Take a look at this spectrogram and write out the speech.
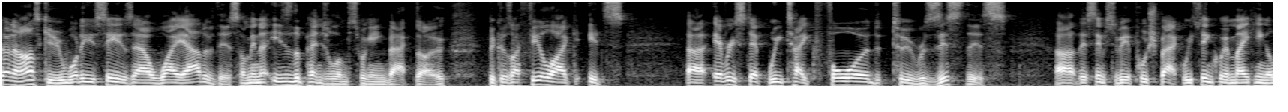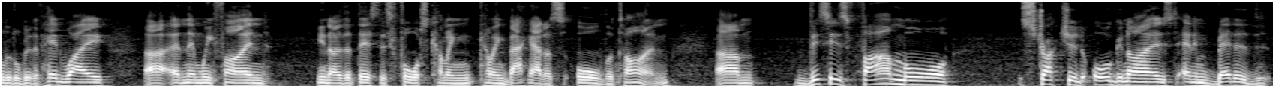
going to ask you, what do you see as our way out of this? I mean, is the pendulum swinging back though? Because I feel like it's uh, every step we take forward to resist this, uh, there seems to be a pushback. We think we're making a little bit of headway, uh, and then we find, you know, that there's this force coming coming back at us all the time. Um, this is far more structured, organised, and embedded,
